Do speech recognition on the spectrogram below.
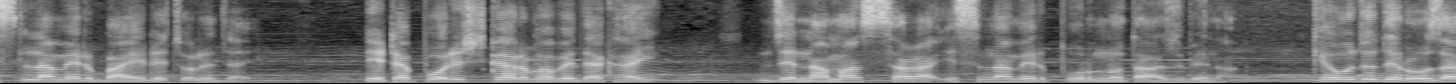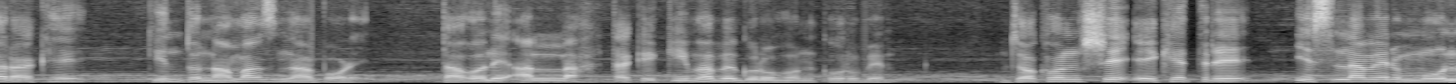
ইসলামের বাইরে চলে যায়। এটা পরিষ্কারভাবে দেখায় যে নামাজ ছাড়া ইসলামের পূর্ণতা আসবে না। কেউ যদি রোজা রাখে কিন্তু নামাজ না পড়ে, তাহলে আল্লাহ তাকে কীভাবে গ্রহণ করবেন? যখন সে এক্ষেত্রে ইসলামের মূল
